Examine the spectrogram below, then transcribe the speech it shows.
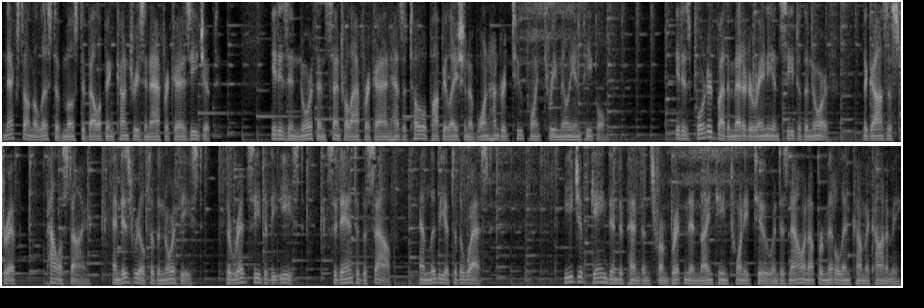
Next on the list of most developing countries in Africa is Egypt. It is in North and Central Africa and has a total population of 102.3 million people. It is bordered by the Mediterranean Sea to the north, the Gaza Strip, Palestine, and Israel to the northeast, the Red Sea to the east, Sudan to the south, and Libya to the west. Egypt gained independence from Britain in 1922 and is now an upper middle income economy.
